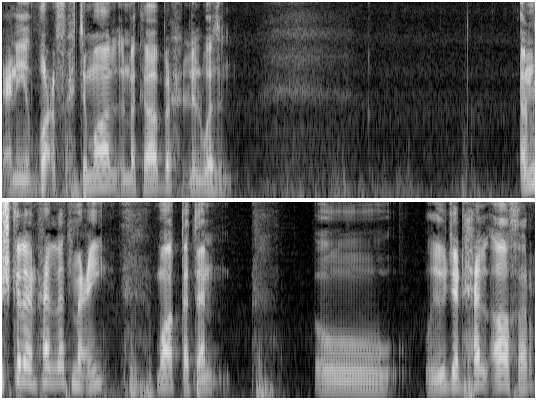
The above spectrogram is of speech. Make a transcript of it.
يعني ضعف احتمال المكابح للوزن. المشكلة انحلت معي مؤقتا و... ويوجد حل آخر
